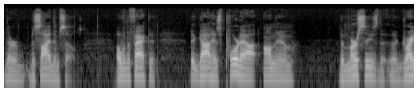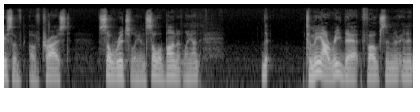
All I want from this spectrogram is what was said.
they're beside themselves over the fact that, that God has poured out on them the mercies, the, the grace of, of Christ so richly and so abundantly. And the, to me, I read that, folks, and, and it,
